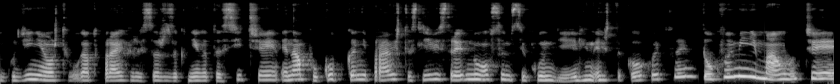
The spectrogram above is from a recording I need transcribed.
години, още когато правих ресърч за книгата си, че една покупка ни прави щастливи средно 8 секунди или нещо такова, което е толкова минимално, че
